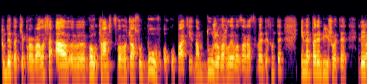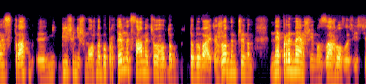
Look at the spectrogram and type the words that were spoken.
туди таки прорвалося. А е, свого часу був в окупації. Нам дуже важливо зараз видихнути і не перебільшувати рівень страху е, більше ніж можна, бо противник саме цього доб- добивається. Жодним чином не применшуємо загрозливість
